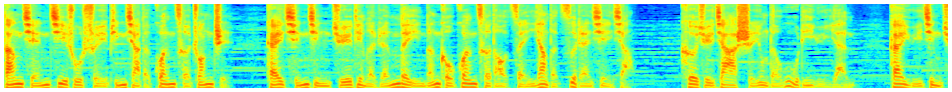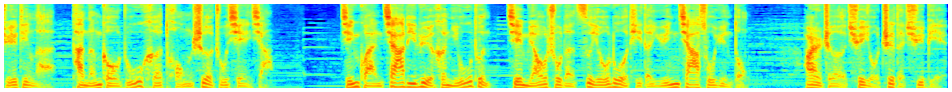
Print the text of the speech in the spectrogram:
当前技术水平下的观测装置，该情境决定了人类能够观测到怎样的自然现象；科学家使用的物理语言，该语境决定了他能够如何统摄诸现象。尽管伽利略和牛顿皆描述了自由落体的匀加速运动，二者却有质的区别。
